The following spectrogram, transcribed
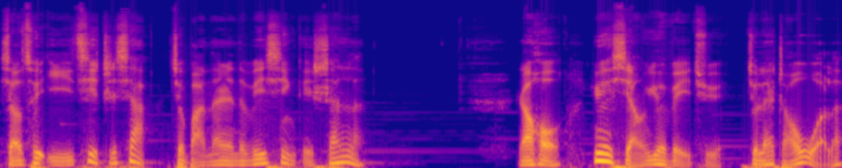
小崔一气之下就把男人的微信给删了，然后越想越委屈，就来找我了。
